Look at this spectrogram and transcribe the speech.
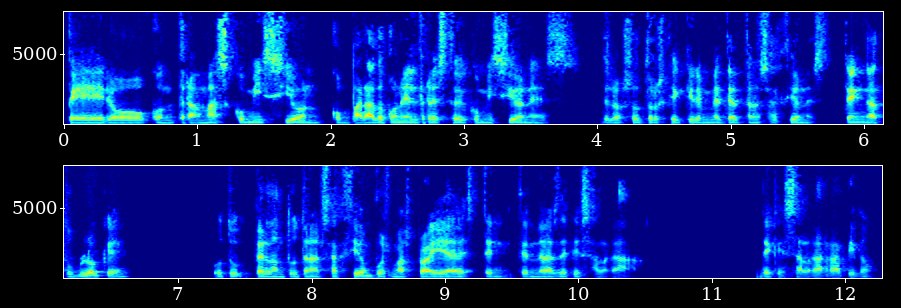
Pero contra más comisión, comparado con el resto de comisiones de los otros que quieren meter transacciones, tenga tu bloque, o tu, perdón, tu transacción, pues más probabilidades tendrás de que salga, de que salga rápido.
